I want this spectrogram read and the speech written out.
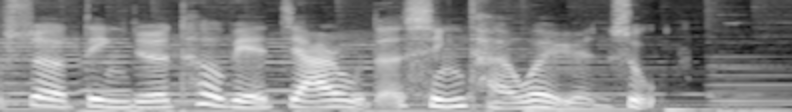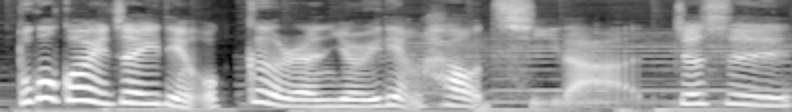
设定就是特别加入的新台味元素。不过关于这一点，我个人有一点好奇啦，就是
